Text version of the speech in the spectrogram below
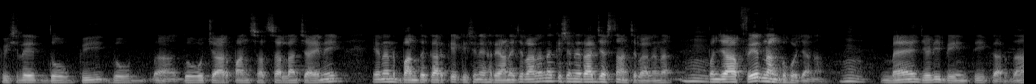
ਪਿਛਲੇ 2 20 2 2 4 5 7 ਸਾਲਾਂ ਚ ਆਏ ਨੇ ਇਹਨਾਂ ਨੇ ਬੰਦ ਕਰਕੇ ਕਿਸੇ ਨੇ ਹਰਿਆਣਾ ਚਲਾ ਲੈਣਾ ਕਿਸੇ ਨੇ ਰਾਜਸਥਾਨ ਚਲਾ ਲੈਣਾ ਪੰਜਾਬ ਫੇਰ ਨੰਗ ਹੋ ਜਾਣਾ। ਮੈਂ ਜਿਹੜੀ ਬੇਨਤੀ ਕਰਦਾ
